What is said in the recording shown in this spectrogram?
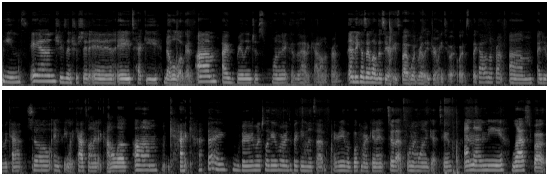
Beans, and she's interested in a techie Noah Logan. Um, I really just wanted it because it had a cat on the front, and because I love the series. But what really drew me to it was the cat on the front. Um, I do have a cat, so anything with cats on it, I kind of love. Um, Cat Cafe. Very much looking forward to picking this up. I already have a bookmark in it, so that's one I want to get to. And then the last book,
